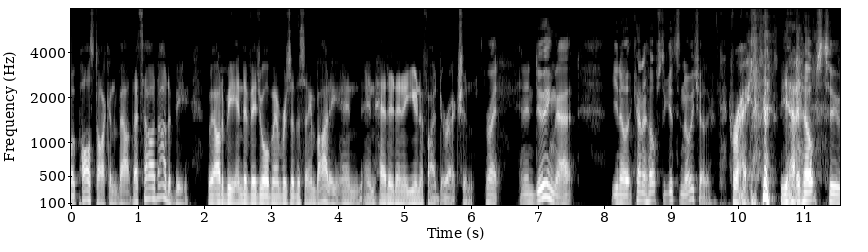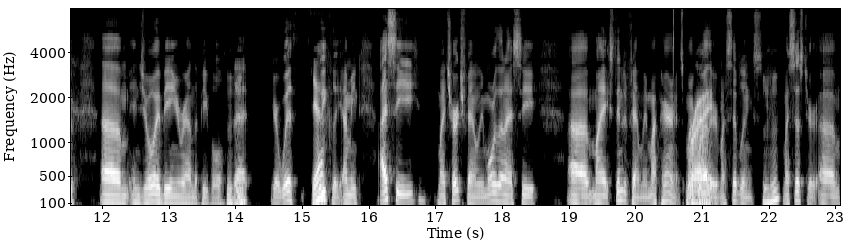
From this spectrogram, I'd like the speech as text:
what Paul's talking about. That's how it ought to be. We ought to be individual members of the same body and and headed in a unified direction. Right. And in doing that, you know, it kind of helps to get to know each other. Right. Yeah. it helps to um, enjoy being around the people Mhm. that you're with Yeah. weekly. I mean, I see my church family more than I see uh, my extended family, my parents, my Right. brother, my siblings, Mhm. my sister. Um,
